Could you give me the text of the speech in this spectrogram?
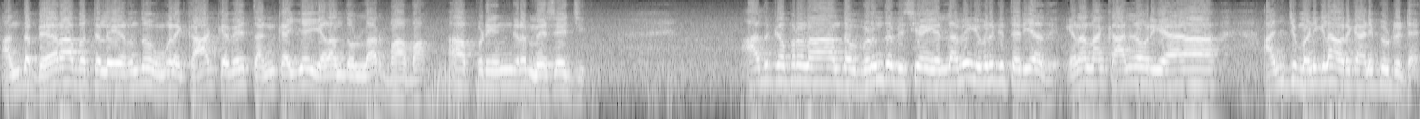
அந்த பேராபத்தில் இருந்து உங்களை காக்கவே தன் கையை இழந்துள்ளார் பாபா அப்படிங்கிற மெசேஜ் அதுக்கப்புறம் நான் அந்த விழுந்த விஷயம் எல்லாமே இவருக்கு தெரியாது. ஏன்னா நான் காலையில் ஒரு ஏ- அஞ்சு மணிக்கெலாம் அவருக்கு அனுப்பி விட்டுட்டேன்.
